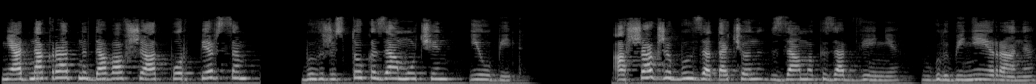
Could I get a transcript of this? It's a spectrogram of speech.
неоднократно дававший отпор персам, был жестоко замучен и убит. Аршак же был заточен в замок забвения в глубине Ирана,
